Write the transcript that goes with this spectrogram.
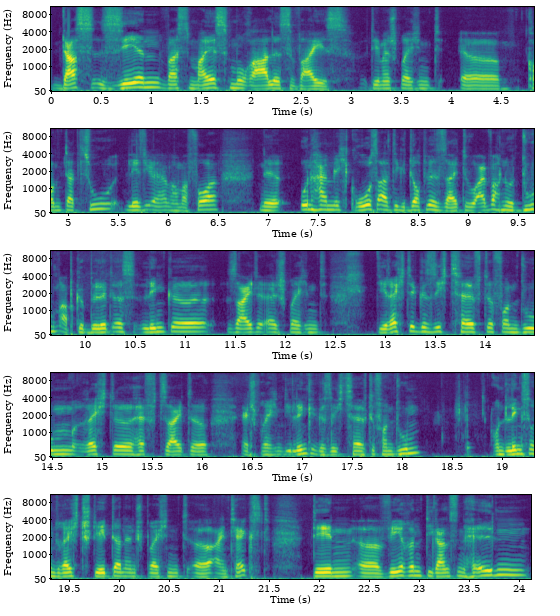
das sehen, was Miles Morales weiß. Dementsprechend äh, kommt dazu, lese ich euch einfach mal vor, eine unheimlich großartige Doppelseite, wo einfach nur Doom abgebildet ist. Linke Seite entsprechend die rechte Gesichtshälfte von Doom, rechte Heftseite entsprechend die linke Gesichtshälfte von Doom. Und links und rechts steht dann entsprechend äh, ein Text, den äh, während die ganzen Helden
